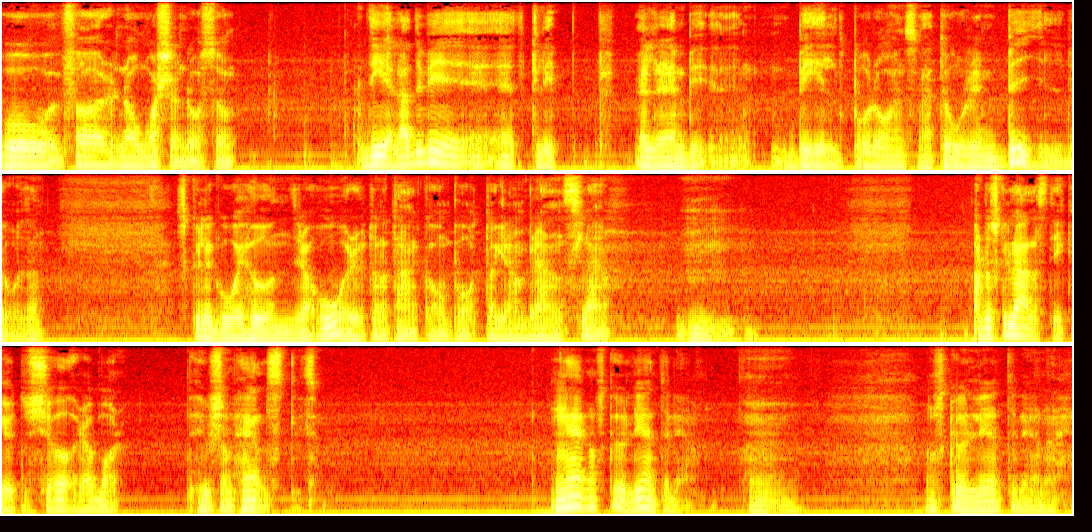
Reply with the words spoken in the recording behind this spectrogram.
Och för några år sedan då så delade vi ett klipp eller en bild på då en sån här toriumbil då. Den skulle gå i hundra år utan att tanka om på 8 gram bränsle. Mm. Ja, då skulle alla sticka ut och köra bara hur som helst. Liksom. Nej, de skulle ju inte det. Mm. De skulle ju inte det, nej.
